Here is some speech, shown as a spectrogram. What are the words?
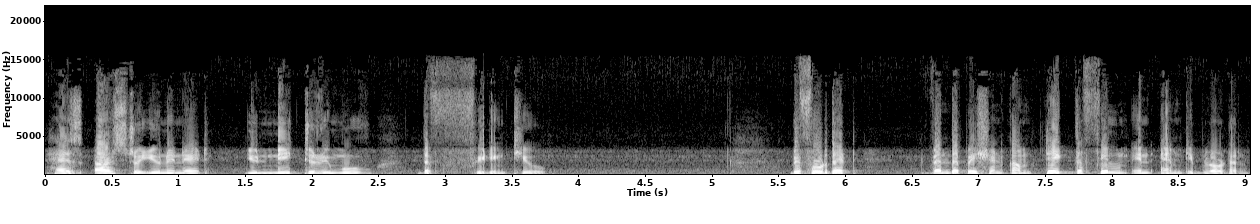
has urge to urinate, you need to remove the feeding tube. Before that, when the patient come, take the film in empty bladder.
